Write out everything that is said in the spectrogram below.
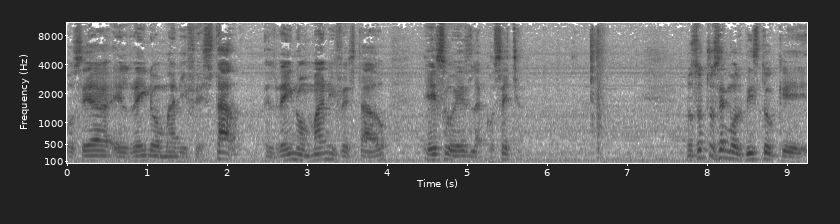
o sea, el reino manifestado. El reino manifestado, eso es la cosecha. Nosotros hemos visto que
